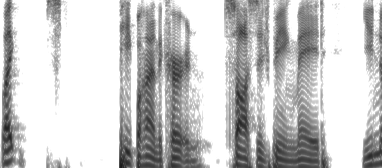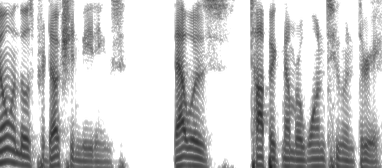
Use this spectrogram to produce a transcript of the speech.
like peek behind the curtain, sausage being made. You know, in those production meetings, that was topic number one, two, and three.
